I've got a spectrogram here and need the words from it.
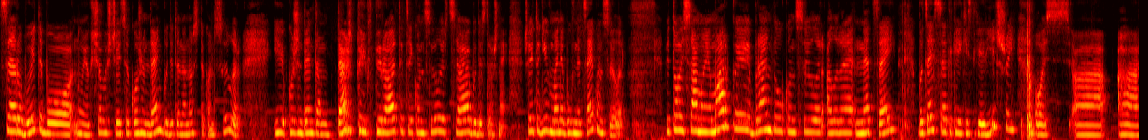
це робити, бо ну, якщо ви ще це кожен день будете наносити консилер, і кожен день там терти, втирати цей консилер, це буде страшне. Ще й тоді в мене був не цей консилер. Від тої самої марки, бренду консилер, але не цей, бо цей все-таки якийсь такий рідший. Ось. А, а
